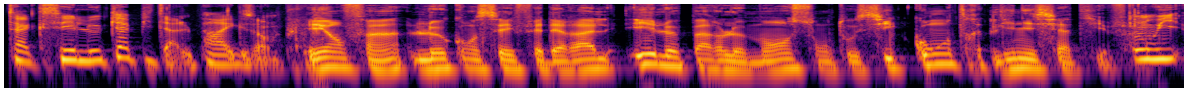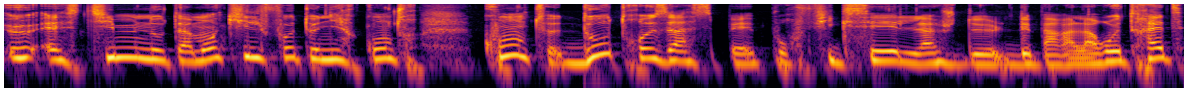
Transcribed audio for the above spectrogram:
taxer le capital par exemple. Et enfin, le Conseil fédéral et le Parlement sont aussi contre l'initiative. Oui, eux estiment notamment qu'il faut tenir compte, compte d'autres aspects pour fixer l'âge de départ à la retraite,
